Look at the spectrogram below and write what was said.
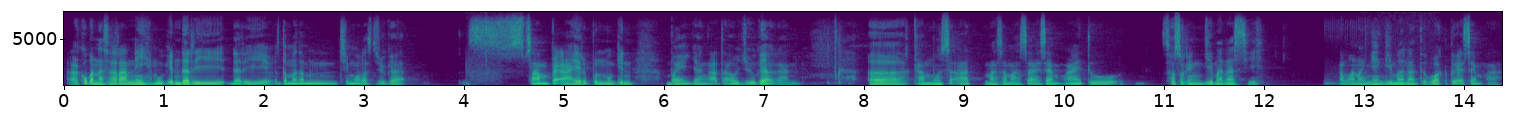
aku penasaran nih, mungkin dari dari teman-teman Cimolas juga sampai akhir pun mungkin banyak yang nggak tahu juga kan. Eh, kamu saat masa-masa SMA itu sosok yang gimana sih? Kamu anaknya gimana tuh waktu SMA?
